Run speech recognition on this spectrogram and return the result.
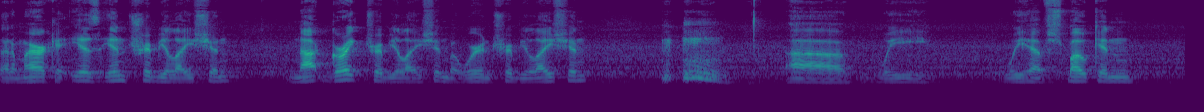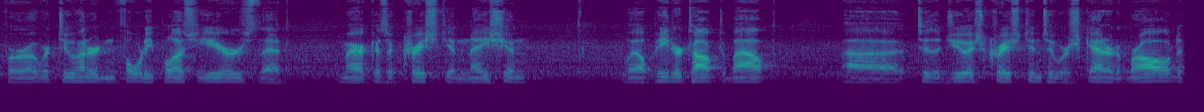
that America is in tribulation, not great tribulation, but we're in tribulation. uh, we we have spoken for over 240 plus years that America is a Christian nation. Well, Peter talked about uh, to the Jewish Christians who were scattered abroad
